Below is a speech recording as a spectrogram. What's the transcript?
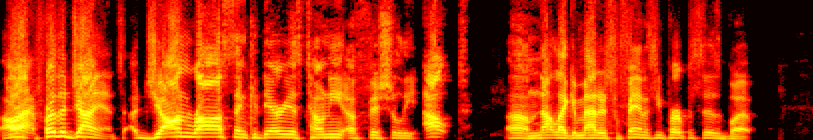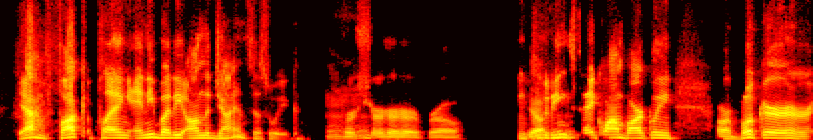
All right, for the Giants, uh, John Ross and Kadarius Toney officially out. Um, not like it matters for fantasy purposes, but yeah, fuck playing anybody on the Giants this week, For Mhm. sure, bro. including Saquon Barkley or Booker or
